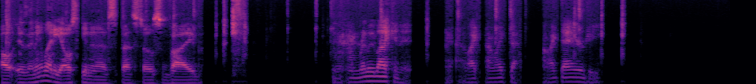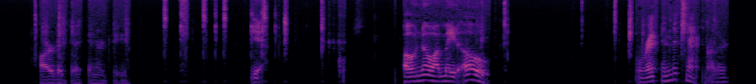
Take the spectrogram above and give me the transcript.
Oh, is anybody else getting an asbestos vibe? I'm really liking it. I, I like I like that. I like that energy. Hard dick energy. Yeah. Of course. Oh no, I made oak. Rip in the chat, brother.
